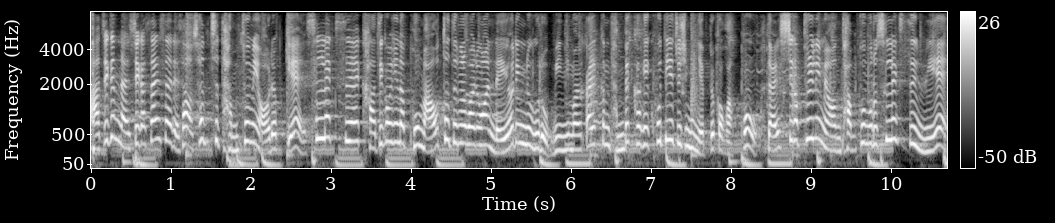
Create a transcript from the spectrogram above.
아직은 날씨가 쌀쌀해서 셔츠 단품이 어렵기에 슬랙스에 가디건이나 봄 아우터 등을 활용한 layering look으로 미니멀 깔끔 담백하게 코디해주시면 예쁠 것 같고 날씨가 풀리면 단품으로 슬랙스 위에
